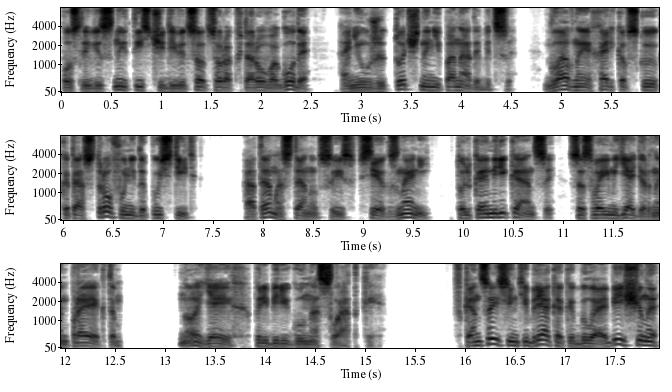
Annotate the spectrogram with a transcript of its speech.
после весны 1942 года они уже точно не понадобятся. Главное, Харьковскую катастрофу не допустить. А там останутся из всех знаний только американцы со своим ядерным проектом. Но я их приберегу на сладкое. В конце сентября, как и было обещано,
